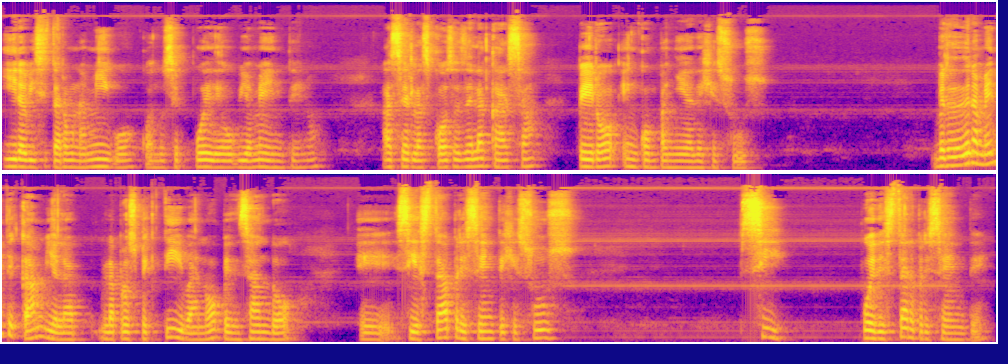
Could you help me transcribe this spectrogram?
ir a visitar a un amigo cuando se puede, obviamente, ¿no? Hacer las cosas de la casa pero en compañía de Jesús. Verdaderamente cambia la, la perspectiva, ¿no? Pensando, eh, si está presente Jesús, sí, puede estar presente,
